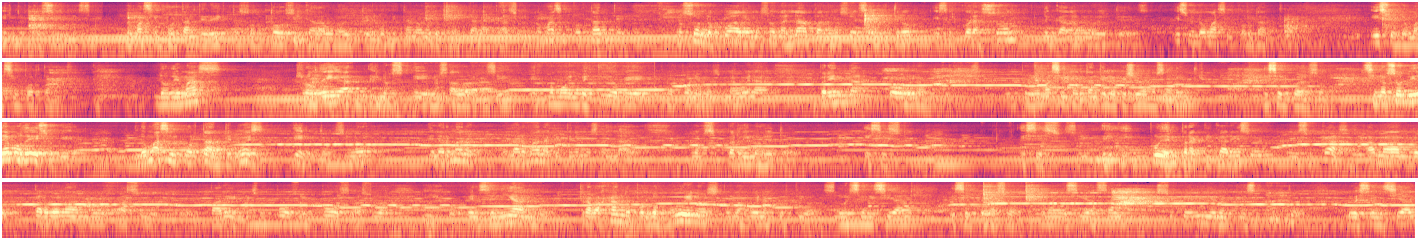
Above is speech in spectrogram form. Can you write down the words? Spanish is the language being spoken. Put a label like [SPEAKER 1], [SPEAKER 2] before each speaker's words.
[SPEAKER 1] esto es posible. Lo más importante de esto son todos y cada uno de ustedes, los que están hoy y los que están acá. Lo más importante no son los cuadros, no son las lámparas, no son el centro, es el corazón de cada uno de ustedes. Eso es lo más importante. Eso es lo más importante. Lo demás rodea y nos, eh, nos adorna. ¿sí? Es como el vestido que nos ponemos, una buena prenda o no. Pero lo más importante es lo que llevamos adentro, es el corazón. Si nos olvidamos de eso, que lo más importante no es esto, sino el hermano, la hermana que tenemos al lado, nos perdimos de todo. Es eso. Es eso. Y pueden practicar eso en, en sus casas, amando, perdonando a su pareja, a su esposo, esposa, a su hijo, enseñando, trabajando por los buenos, por las buenas cuestiones. Lo esencial es el corazón. Como decía San Superi en el Principito, lo esencial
